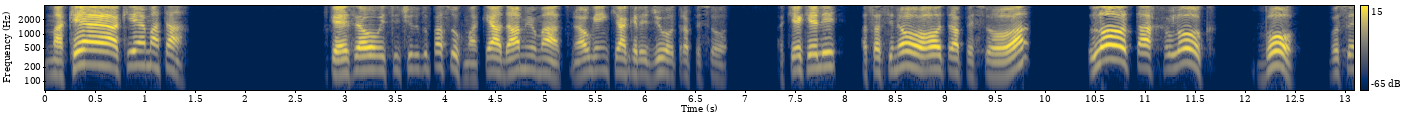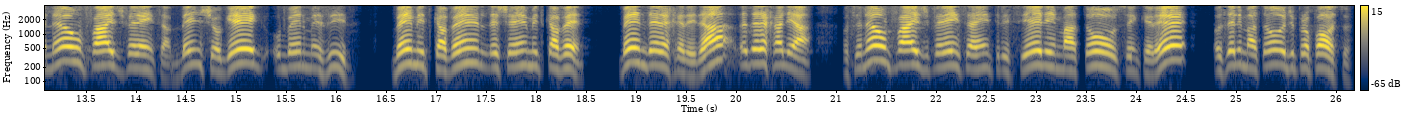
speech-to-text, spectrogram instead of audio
Maque aqui é matar. Porque esse é o sentido do passuco. Maque Adam e o mato. Não é alguém que agrediu outra pessoa. Aqui é que ele assassinou outra pessoa. Lo tachlok bo. Você não faz diferença. Ben shogeg u ben mezid. Ben mitkaven leshem mitkaven. Ben derech eridá le derech aliyah. Você não faz diferença entre se ele matou sem querer ou se ele matou de propósito.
